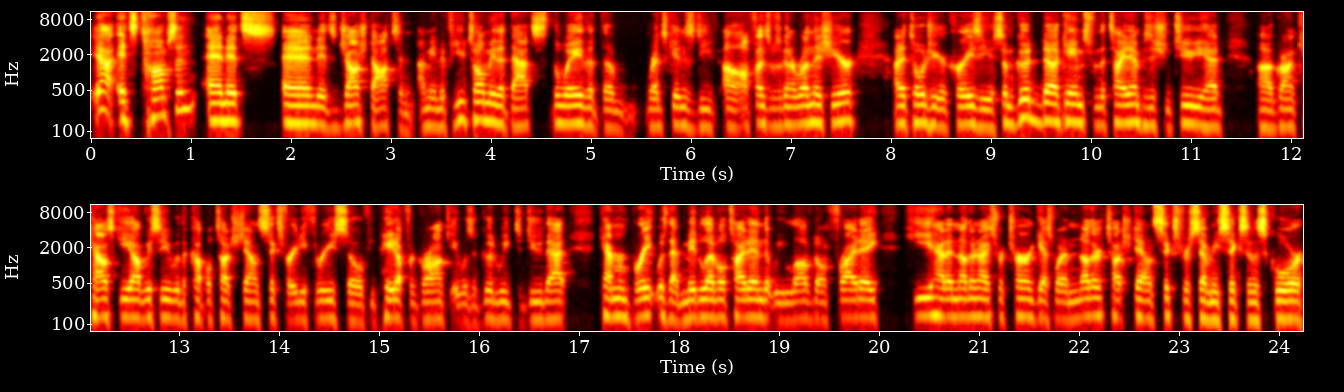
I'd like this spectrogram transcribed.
Yeah, it's Thompson and it's and it's Josh Doctson. I mean, if you told me that that's the way that the Redskins' de- uh, offense was going to run this year, I'd have told you you're crazy. Some good uh, games from the tight end position too. You had Uh, Gronkowski, obviously, with a couple touchdowns, six for 83. So if you paid up for Gronk, it was a good week to do that. Cameron Brate was that mid level tight end that we loved on Friday. He had another nice return. Guess what? Another touchdown, six for 76 in the score.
